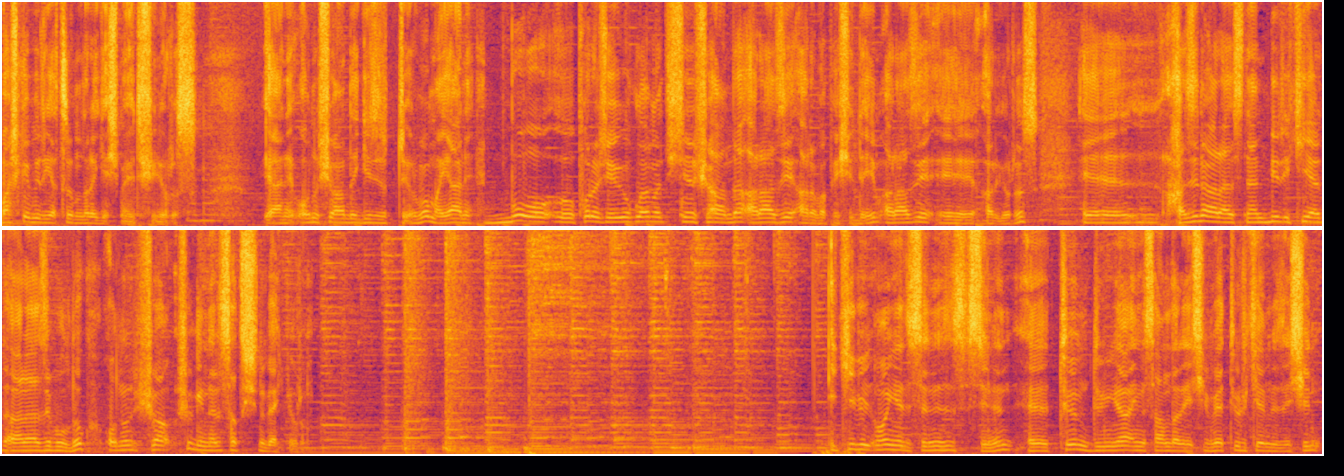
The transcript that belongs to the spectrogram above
başka bir yatırımlara geçmeyi düşünüyoruz. Yani onu şu anda gizli tutuyorum ama yani bu e, projeyi uygulamak için şu anda arazi arama peşindeyim. Arazi e, arıyoruz. E, hazine arazisinden bir iki yerde arazi bulduk. Onun şu şu günleri satışını bekliyorum. ...2017 senesinin e, tüm dünya insanları için ve Türkiye'miz için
